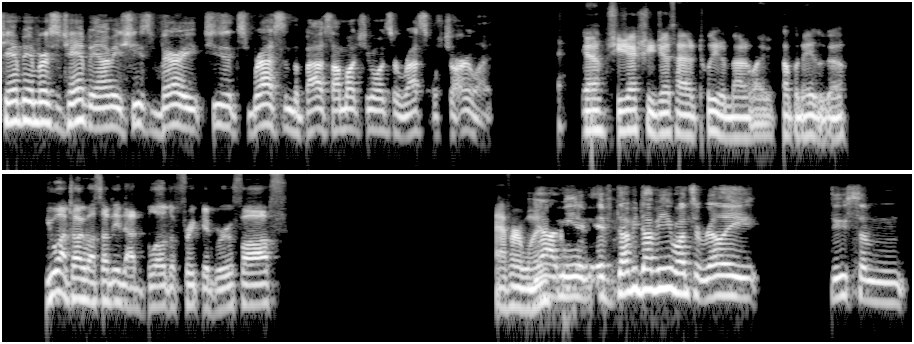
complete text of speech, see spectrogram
champion versus champion. I mean, she's very she's expressed in the past how much she wants to wrestle Charlotte. Yeah, she actually just had a tweet about it like a couple days ago. You want to talk about something that blow the freaking roof off? Have her win. Yeah, I mean, if, if WWE wants to really do some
